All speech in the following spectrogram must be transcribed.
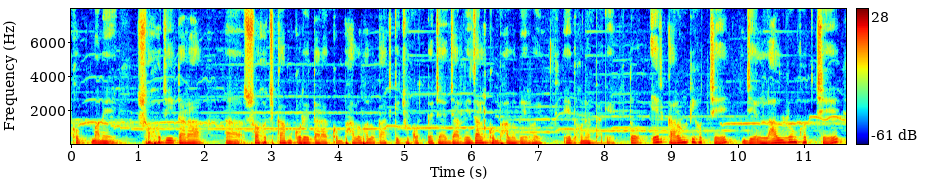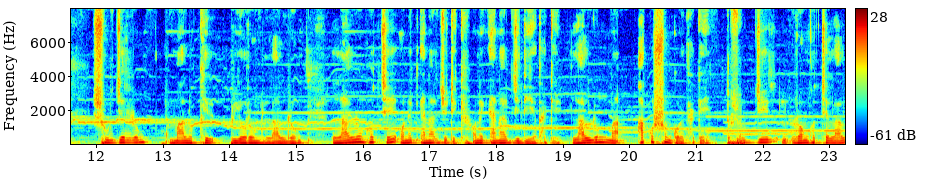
খুব মানে সহজেই তারা সহজ কাম করে তারা খুব ভালো ভালো কাজ কিছু করতে চায়, যার রেজাল্ট খুব ভালো বের হয় এই ধরনের থাকে। তো এর কারণটি হচ্ছে যে লাল রং হচ্ছে সূর্যের রং, মা লক্ষ্মীর প্রিয় রং লাল রং। লাল রং হচ্ছে অনেক এনার্জেটিক অনেক এনার্জি দিয়ে থাকে। লাল রং মা আকর্ষণ করে থাকে। তো সূর্যের রং হচ্ছে লাল।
